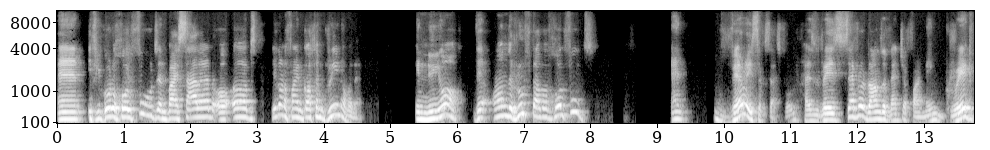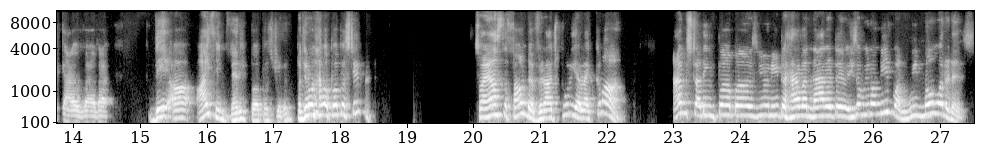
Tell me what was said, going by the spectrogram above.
And if you go to Whole Foods and buy salad or herbs, you're going to find Gotham Green over there. In New York, they're on the rooftop of Whole Foods. And very successful, has raised several rounds of venture funding, great they are, I think, very purpose driven, but they don't have a purpose statement. So I asked the founder, Viraj Puri, I'm like, come on, I'm studying purpose. You need to have a narrative. He said, we don't need one. We know what it is.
